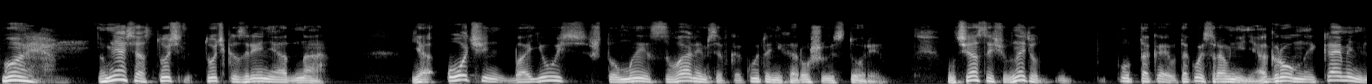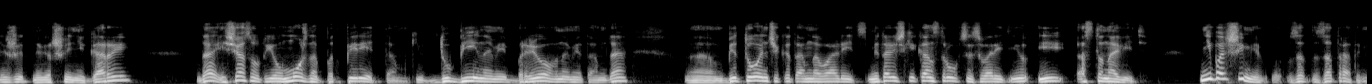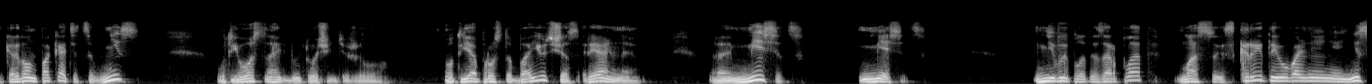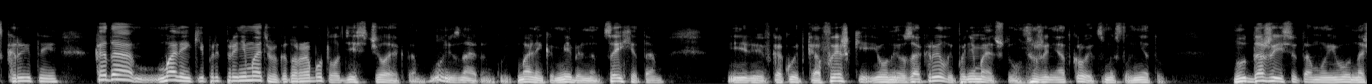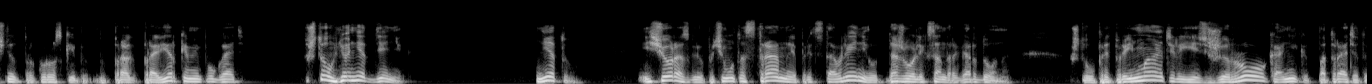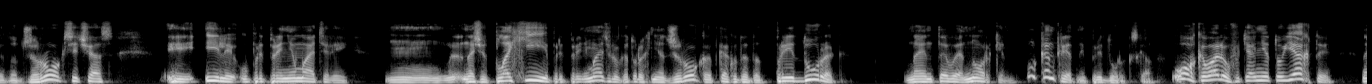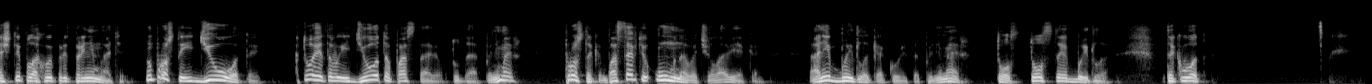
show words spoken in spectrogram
Ой, у меня сейчас точ, точка зрения одна. Я очень боюсь, что мы свалимся в какую-то нехорошую историю. Вот сейчас еще, знаете, вот, вот такая, вот такое сравнение. Огромный камень лежит на вершине горы, да, и сейчас вот его можно подпереть там дубинами, бревнами там, да, э, бетончика там навалить, металлические конструкции сварить и, и остановить. Небольшими затратами. Когда он покатится вниз, вот его остановить будет очень тяжело. Вот я просто боюсь сейчас реально э, месяц, месяц невыплаты зарплат, массы скрытые увольнения, не скрытые. Когда маленький предприниматель, который работал 10 человек там, ну, не знаю, там, в маленьком мебельном цехе там, или в какой-то кафешке, и он ее закрыл и понимает, что он уже не откроет, смысла нету. Ну, даже если там его начнут прокурорскими проверками пугать. Что, у него нет денег. Нету. Еще раз говорю, почему-то странное представление, вот даже у Александра Гордона, что у предпринимателей есть жирок, они потратят этот жирок сейчас, и, или у предпринимателей, значит, плохие предприниматели, у которых нет жирока, как вот этот придурок на НТВ, Норкин, ну, конкретный придурок сказал, о, Ковалев, у тебя нету яхты, значит, ты плохой предприниматель. Ну, просто идиоты. Кто этого идиота поставил туда, понимаешь? Просто поставьте умного человека – они быдло какое-то, понимаешь? Толст, толстое быдло. Так вот,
